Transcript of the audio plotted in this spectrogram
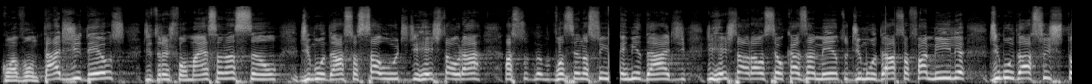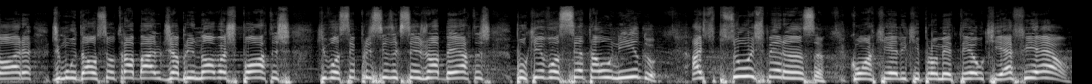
com a vontade de Deus de transformar essa nação, de mudar a sua saúde, de restaurar sua, você na sua enfermidade, de restaurar o seu casamento, de mudar a sua família, de mudar a sua história, de mudar o seu trabalho, de abrir novas portas que você precisa que sejam abertas, porque você está unindo a sua esperança com aquele que prometeu que é fiel.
